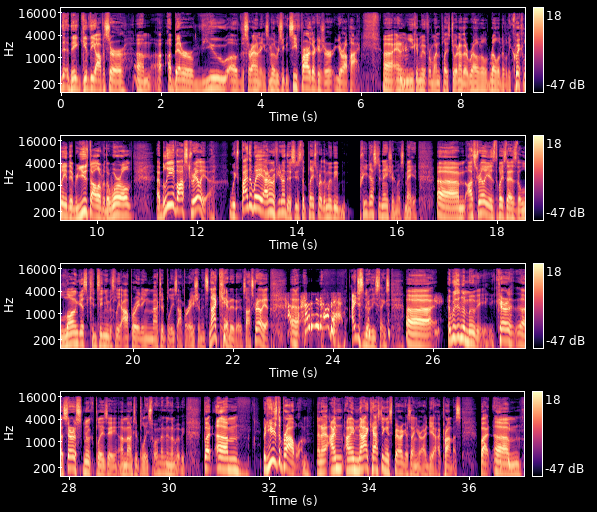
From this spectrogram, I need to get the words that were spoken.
they give the officer um, a, a better view of the surroundings. In other words, you can see farther because you're you're up high, uh, and you can move from one place to another rel- relatively quickly. They were used all over the world. I believe Australia, which by the way, I don't know if you know this, is the place where the movie Predestination was made. Um, Australia is the place that has the longest continuously operating mounted police operation. It's not Canada; it's Australia. Uh, How do know that? I just know these things. Uh, it was in the movie. Cara, uh, Sarah Snook plays a, a mounted policewoman in the movie. But um, but here's the problem, and I, I'm I'm not casting asparagus on your idea. I promise. But um,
